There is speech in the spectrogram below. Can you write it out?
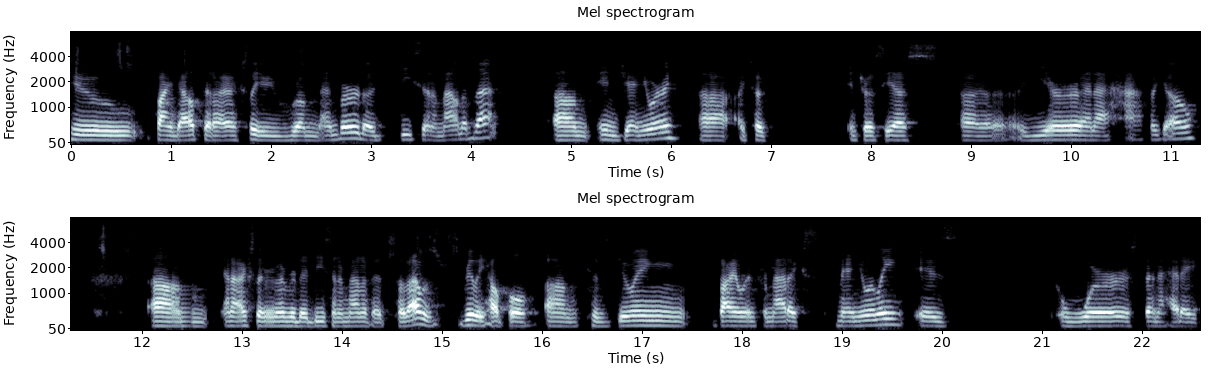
to find out that I actually remembered a decent amount of that. Um, in January, uh, I took Intro CS uh, a year and a half ago, um, and I actually remembered a decent amount of it. So that was really helpful because um, doing bioinformatics manually is worse than a headache.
